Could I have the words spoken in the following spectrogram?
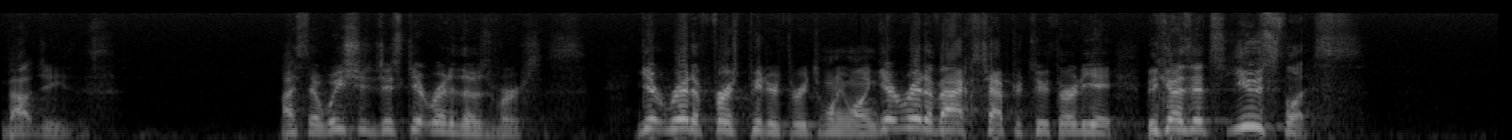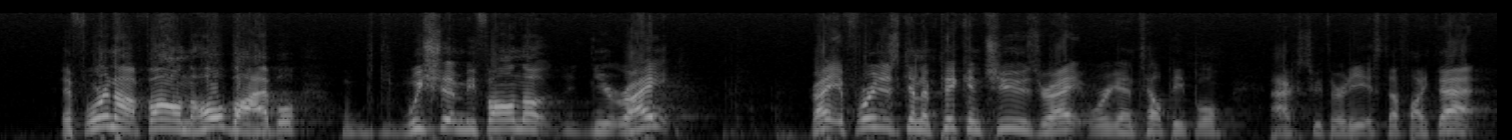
about Jesus. I said we should just get rid of those verses. Get rid of 1 Peter 3.21. Get rid of Acts chapter 2.38 because it's useless. If we're not following the whole Bible, we shouldn't be following the, right? Right? If we're just going to pick and choose, right, we're going to tell people Acts 2.38, stuff like that.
